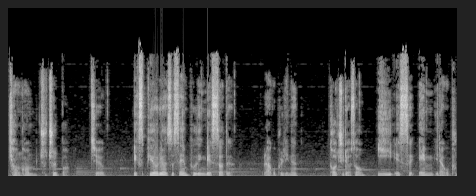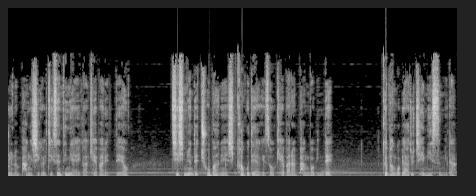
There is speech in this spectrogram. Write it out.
경험 추출법, 즉, Experience Sampling Method 라고 불리는 더 줄여서 ESM이라고 부르는 방식을 찍센트 미아이가 개발했대요. 70년대 초반에 시카고 대학에서 개발한 방법인데 그 방법이 아주 재미있습니다.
